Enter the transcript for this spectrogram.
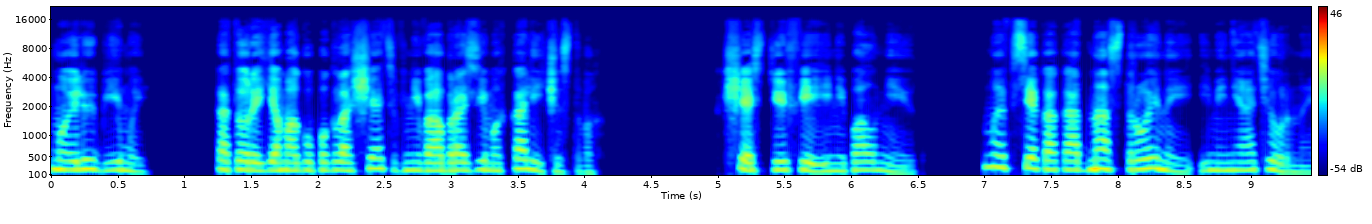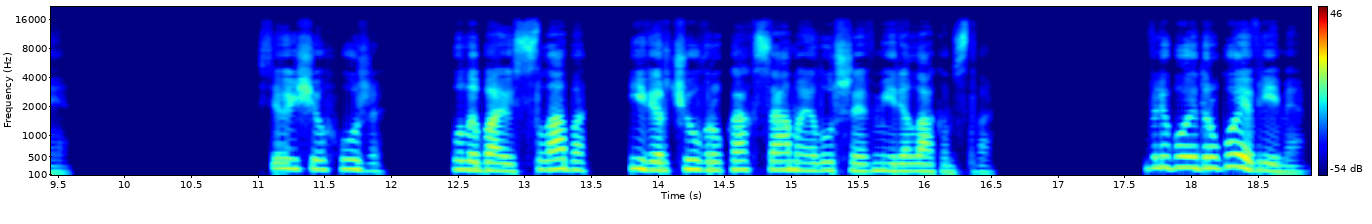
Мой любимый, который я могу поглощать в невообразимых количествах. К счастью, феи не полнеют. Мы все как одна стройные и миниатюрные. Все еще хуже. Улыбаюсь слабо и верчу в руках самое лучшее в мире лакомство. В любое другое время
